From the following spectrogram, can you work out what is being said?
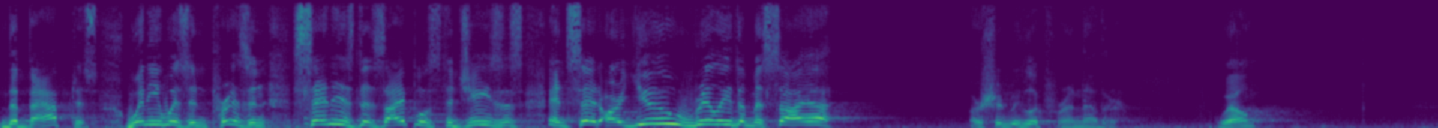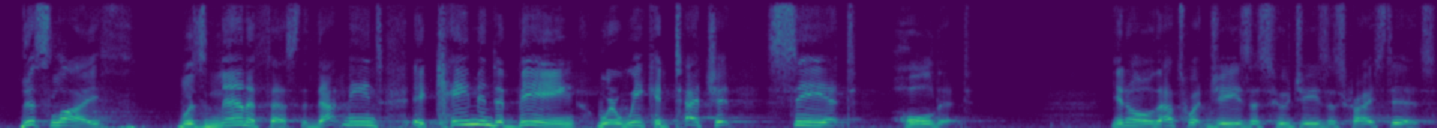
the Baptist, when he was in prison, sent his disciples to Jesus and said, Are you really the Messiah? Or should we look for another? Well, this life was manifested. That means it came into being where we could touch it, see it, hold it. You know, that's what Jesus, who Jesus Christ is.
